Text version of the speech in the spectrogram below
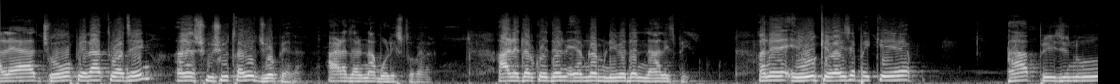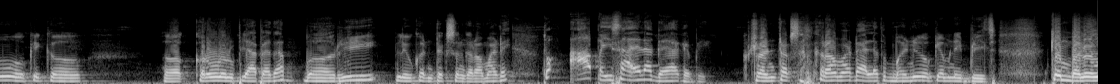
એટલે આ જો પહેલાં તો જઈને અને શું શું થયું? જો પહેલાં. આડેદર ના બોલીશ તો પહેલાં. આડેધર કોઈ દર એમને એમ નિવેદન ના લઈશ ભાઈ. અને એવું કહેવાય છે ભાઈ કે આ બ્રિજનું કંઈક કરોડો રૂપિયા આપ્યા હતા રી પેલું કન્સ્ટ્રક્શન કરવા માટે. તો આ પૈસા આવેલા ગયા કે ભાઈ? કન્સ્ટ્રક્શન કરવા માટે આવેલા તો બન્યો કેમ નહીં બ્રિજ કેમ બન્યો?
